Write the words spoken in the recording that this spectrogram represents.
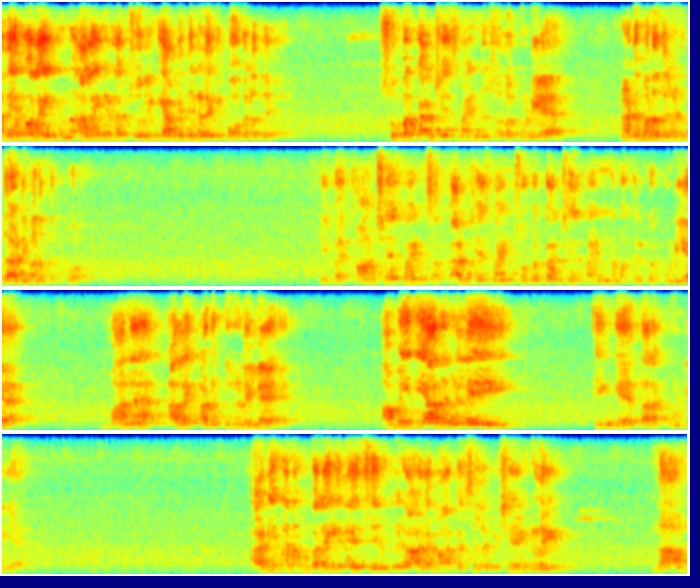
அதே போல் இன்னும் அலைநிலை சுருங்கி அமைதி நிலைக்கு போகிறது. சூப்பர் கான்ஷியஸ் மைண்ட்னு சொல்லக்கூடிய நடுமனதிலிருந்து அடிமனத்துக்கு போகிறது இப்போ conscious mind subconscious mind super conscious mind நமக்கு இருக்கக்கூடிய மன அலை அடுக்குகளிலே அமைதியான நிலையை இங்கே தரக்கூடிய அடிமனம் வரையிலே சென்று ஆழமாக சில விஷயங்களை நாம்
